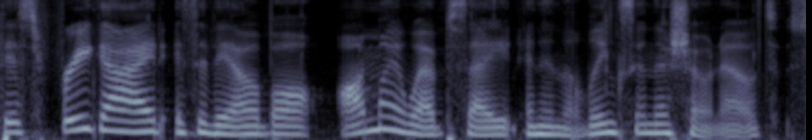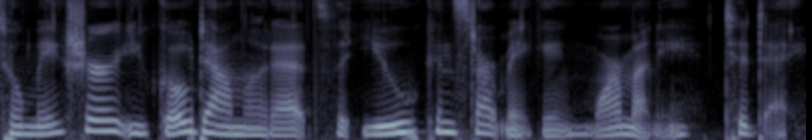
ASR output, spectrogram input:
This free guide is available on my website and in the links in the show notes, so make sure you go download it so that you can start making more money today.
